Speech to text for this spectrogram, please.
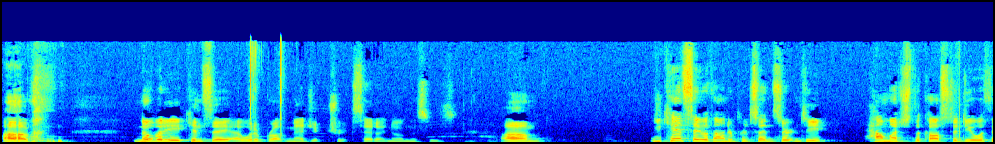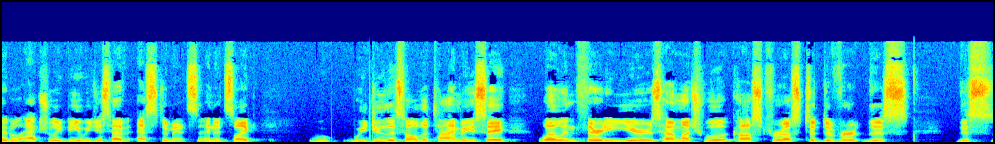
um, nobody can say, I would have brought magic tricks had I known this was. Um, you can't say with 100% certainty how much the cost to deal with it will actually be. We just have estimates. And it's like, we do this all the time, but you say, well, in 30 years, how much will it cost for us to divert this, this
